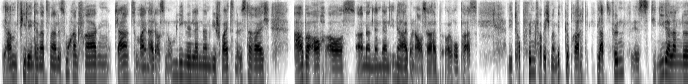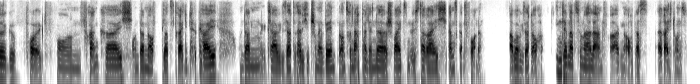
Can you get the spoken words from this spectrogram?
wir haben viele internationale Suchanfragen, klar, zum einen halt aus den umliegenden Ländern wie Schweiz und Österreich, aber auch aus anderen Ländern innerhalb und außerhalb Europas. Die Top 5 habe ich mal mitgebracht. Platz 5 ist die Niederlande, gefolgt von Frankreich und dann auf Platz 3 die Türkei und dann, klar, wie gesagt, das hatte ich jetzt schon erwähnt, unsere Nachbarländer Schweiz und Österreich ganz, ganz vorne. Aber wie gesagt, auch internationale Anfragen, auch das erreicht uns.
